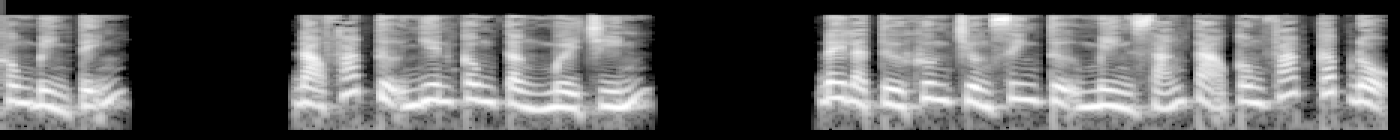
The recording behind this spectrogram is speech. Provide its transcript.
không bình tĩnh. Đạo pháp tự nhiên công tầng 19 đây là từ khương trường sinh tự mình sáng tạo công pháp cấp độ.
